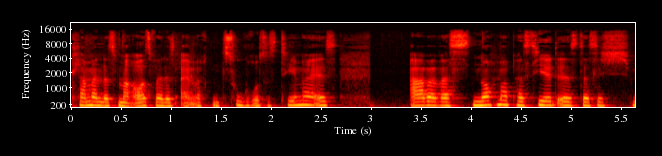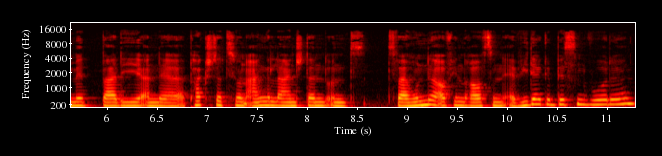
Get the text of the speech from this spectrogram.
klammern das mal aus, weil das einfach ein zu großes Thema ist. Aber was nochmal passiert ist, dass ich mit Buddy an der Packstation angeleint stand und zwei Hunde auf ihn drauf sind, er wieder gebissen wurde.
